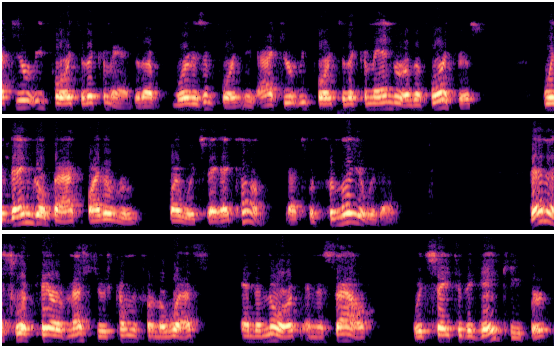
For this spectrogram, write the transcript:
accurate report to the commander, that word is important, the accurate report to the commander of the fortress, would then go back by the route by which they had come. That's what's familiar with them. Then a swift pair of messengers coming from the west and the north and the south would say to the gatekeeper,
